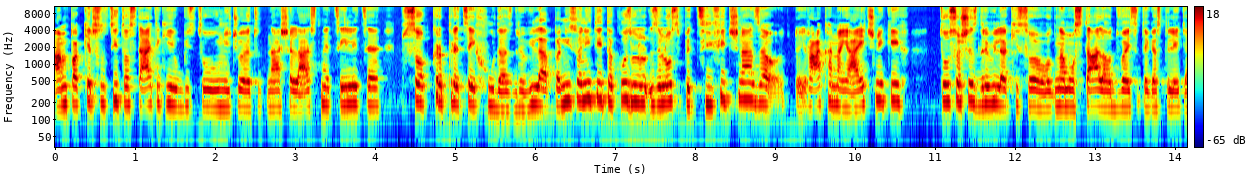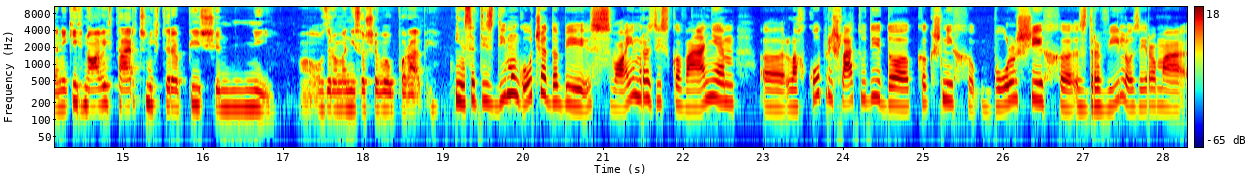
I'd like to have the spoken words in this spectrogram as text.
Ampak, ker so citostatiki v bistvu uničujejo tudi naše lastne celice, so kar precej huda zdravila, pa niso niti tako zelo, zelo specifična za raka na jajčnikih to so še zdravila, ki so nam ostala od 20. stoletja. Nekih novih tarčnih terapij še ni, oziroma niso še v uporabi. In se ti zdi mogoče, da bi s svojim raziskovanjem uh, lahko prišla tudi do kakšnih boljših zdravil, oziroma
